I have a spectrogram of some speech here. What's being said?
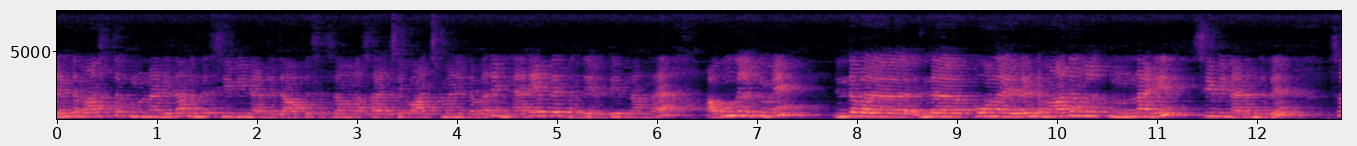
ரெண்டு மாதத்துக்கு முன்னாடி தான் வந்து சிவி நடந்தது. ஆஃபீஸர்ஸாக மசாஜி வாட்ச்மேன் இந்த மாதிரி நிறைய பேர் வந்து எழுதியிருந்தாங்க. அவங்களுக்குமே இந்த வ- இந்த போன இரண்டு மாதங்களுக்கு முன்னாடி சிவி நடந்தது. ஸோ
